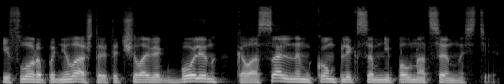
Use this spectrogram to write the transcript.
и Флора поняла, что этот человек болен колоссальным комплексом неполноценности.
